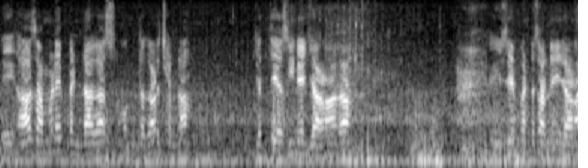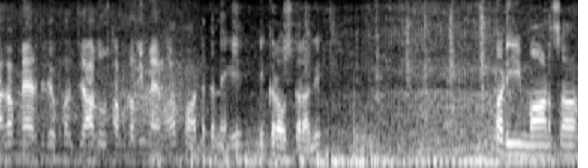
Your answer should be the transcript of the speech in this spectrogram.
ਤੇ ਆਹ ਸਾਹਮਣੇ ਪਿੰਡ ਹੈਗਾ ਸਮੁੰਦਰਗੜ੍ਹ ਛੰਨਾ, ਜਿੱਥੇ ਅਸੀਂ ਨੇ ਜਾਣਾਗਾ। ਇਸੇ ਪਿੰਡ ਸਾਨੇ ਜਾਣਾਗਾ ਮੈਰਿਜ ਦੇ ਉੱਪਰ ਯਾਰ ਦੋਸਤਾਂ ਮੁੰਡਾ ਦੀ ਮੈਰਿਜ ਆ। ਫਾਟਕ ਨੇਗੇ, ਇਹ ਕ੍ਰਾਸ ਕਰਾਂਗੇ। ਪੜੀ ਮਾਨਸਾ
